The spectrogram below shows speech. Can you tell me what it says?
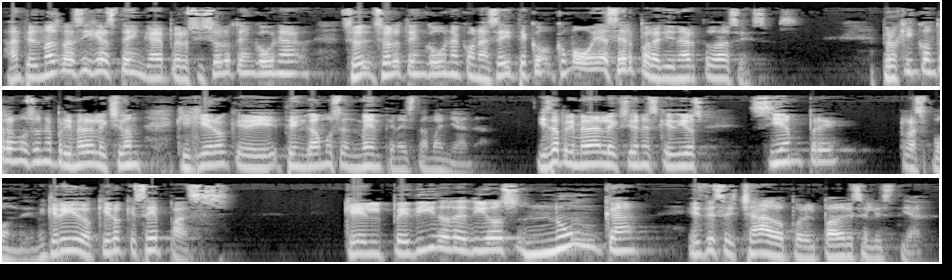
Antes más vasijas tenga, pero si solo tengo una, solo tengo una con aceite, ¿cómo voy a hacer para llenar todas esas? Pero aquí encontramos una primera lección que quiero que tengamos en mente en esta mañana. Y esa primera lección es que Dios siempre responde. Mi querido, quiero que sepas que el pedido de Dios nunca es desechado por el Padre Celestial.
